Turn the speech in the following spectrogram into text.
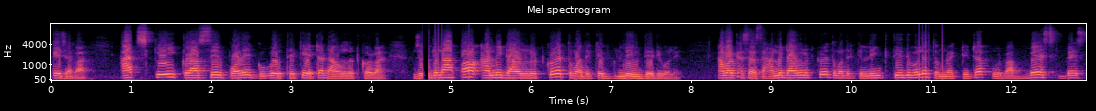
পেয়ে যাবা। আজকেই ক্লাসের পরে গুগল থেকে এটা ডাউনলোড করবা। যদি না পাও, আমি ডাউনলোড করে তোমাদেরকে লিংক দিয়ে দিব। না আমার কাছে আছে। আমি ডাউনলোড করে তোমাদেরকে লিংক দিয়ে দিব না, তোমরা একটু এটা পড়বা। বেস্ট বেস্ট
